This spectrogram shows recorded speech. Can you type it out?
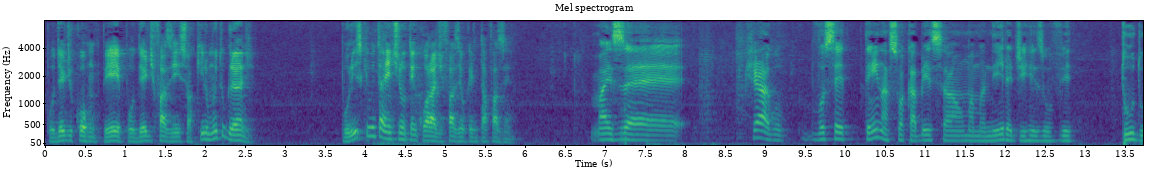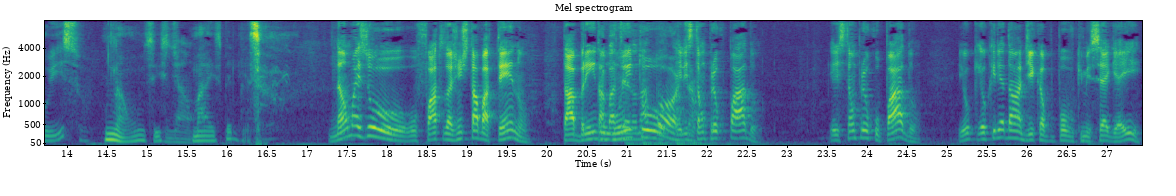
poder de corromper, poder de fazer isso, aquilo, muito grande. Por isso que muita gente não tem coragem de fazer o que a gente tá fazendo. Mas é. Thiago, você tem na sua cabeça uma maneira de resolver tudo isso? Não, não existe. Não. Mas beleza. Não, mas o, o fato da gente estar batendo tá abrindo Tá batendo muito. Eles estão preocupados. Eles estão preocupados. Eu, eu queria dar uma dica pro povo que me segue aí.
